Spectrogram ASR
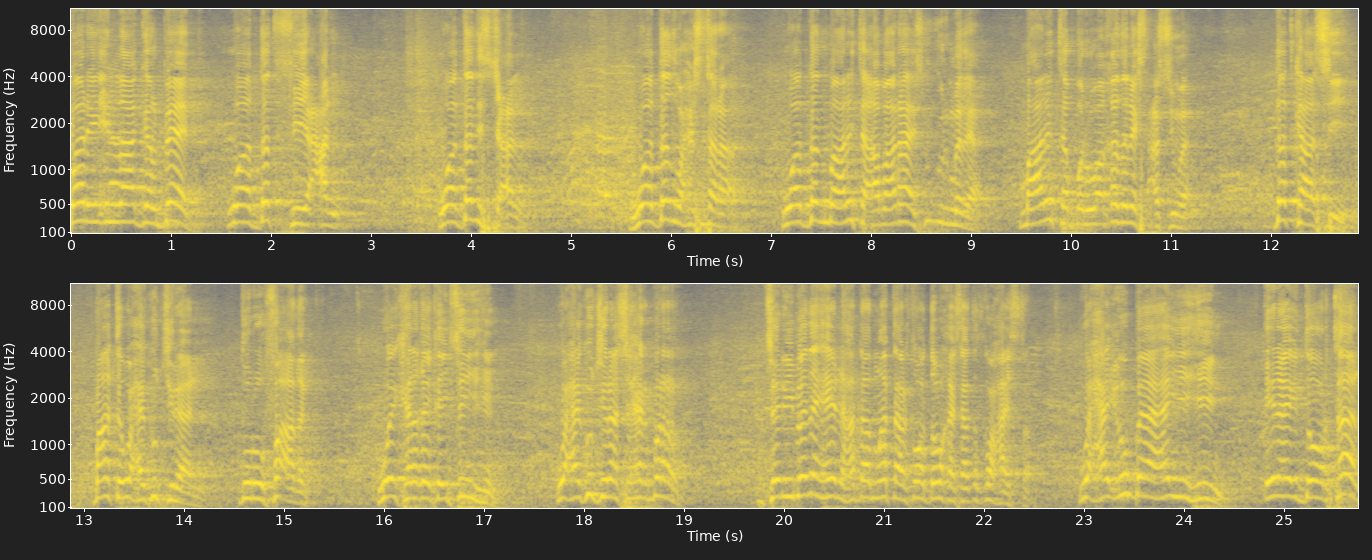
Bari ilaa galbeed waa dad fiican waa dad isjecel waa dad wax istara waa dad maalinta abaaraha isku gurmada maalinta barwaaqadana iscasuma dadkaasi maanta waxay ku jiraan duruufo adag. Way kala qayqaybsan yihiin. Waxay ku jiraan sixir barar. Jariibadaheenna haddaad maanta aragto waa dabaqaysaa dadka wax haysta. Waxay u baahan yihiin inay doortaan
